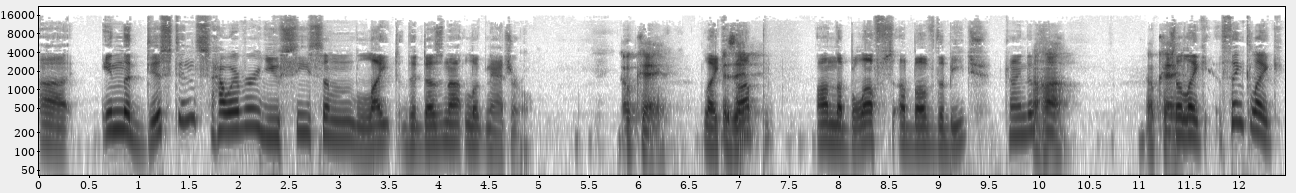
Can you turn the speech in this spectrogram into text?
Uh, in the distance, however, you see some light that does not look natural. Okay. Like, Is it- up on the bluffs above the beach, kind of. Uh huh. Okay. So, like, think like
